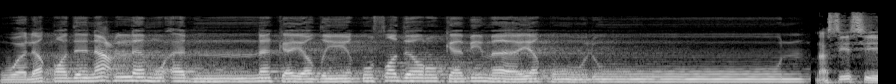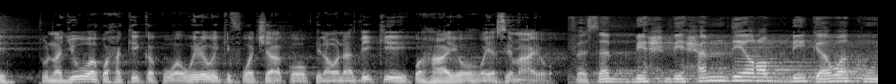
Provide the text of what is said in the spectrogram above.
Walaqad na'lamu annaka yadhiqu sadruka bima yaqulun, na sisi tunajua kwa hakika kuwa wewe kifua chako kinaona dhiki kwa hayo wayasemayo. Fasabbih bihamdi rabbika wa kun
